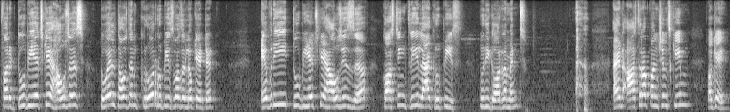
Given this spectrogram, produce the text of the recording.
For 2 BHK houses 12,000 crore rupees was allocated. Every 2 BHK house is uh, costing 3 lakh rupees to the government. and Asra pension scheme okay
